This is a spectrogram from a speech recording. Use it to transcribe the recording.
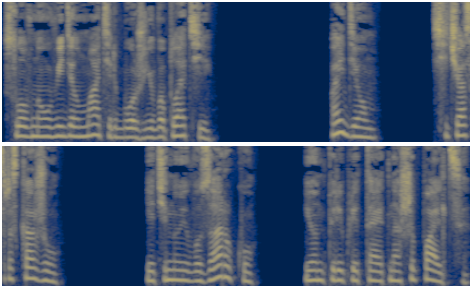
словно увидел Матерь Божью во плоти. «Пойдем. Сейчас расскажу». Я тяну его за руку, и он переплетает наши пальцы.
